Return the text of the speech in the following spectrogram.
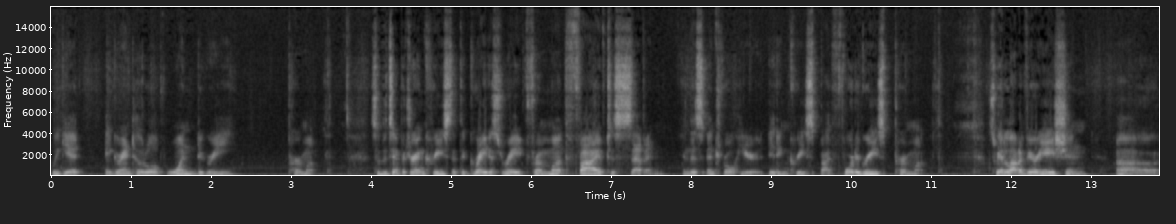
we get a grand total of 1 degree per month. So the temperature increased at the greatest rate from month 5 to 7. In this interval here, it increased by 4 degrees per month. So we had a lot of variation uh,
